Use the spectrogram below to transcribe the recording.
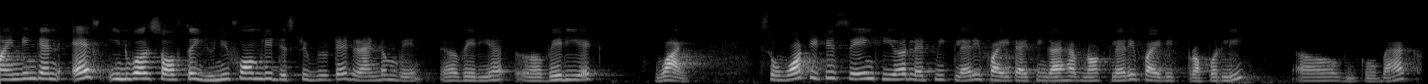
finding an f inverse of the uniformly distributed random uh, varia, uh, variate y. So, what it is saying here let me clarify it I think I have not clarified it properly. Uh, we go back.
